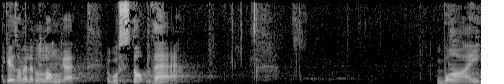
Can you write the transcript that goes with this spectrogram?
It goes on a little longer, but we'll stop there. Why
